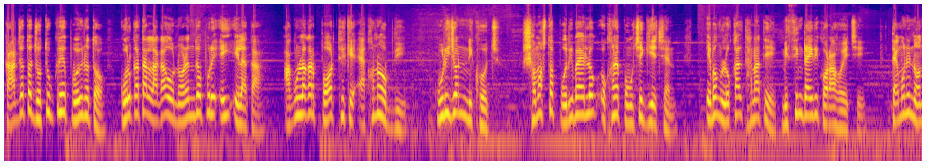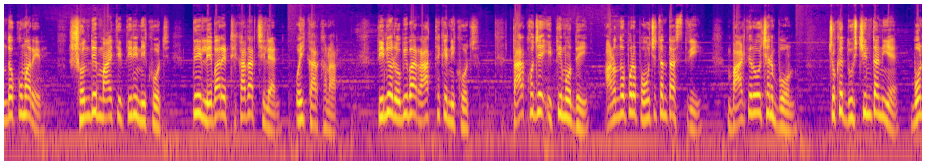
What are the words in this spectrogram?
কার্যত যতুগৃহে পরিণত কলকাতার লাগাও নরেন্দ্রপুরে এই এলাকা। আগুন লাগার পর থেকে এখনও অবধি কুড়ি জন নিখোঁজ। সমস্ত পরিবারের লোক ওখানে পৌঁছে গিয়েছেন এবং লোকাল থানাতে মিসিং ডায়েরি করা হয়েছে। তেমনি নন্দকুমারের সন্দীপ মাইতি তিনি নিখোঁজ। তিনি লেবারের ঠিকাদার ছিলেন ওই কারখানার। তিনিও রবিবার রাত থেকে নিখোঁজ। তার খোঁজে ইতিমধ্যেই আনন্দপুরে পৌঁছেছেন তার স্ত্রী। বাড়িতে রয়েছেন বোন। চোখে দুশ্চিন্তা নিয়ে বোন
